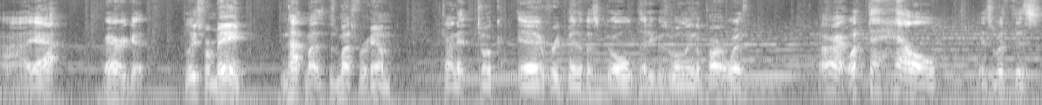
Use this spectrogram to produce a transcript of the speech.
Uh, yeah, very good. At least for me. Not as much for him. Kind of took every bit of his gold that he was willing to part with. Alright, what the hell is with this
